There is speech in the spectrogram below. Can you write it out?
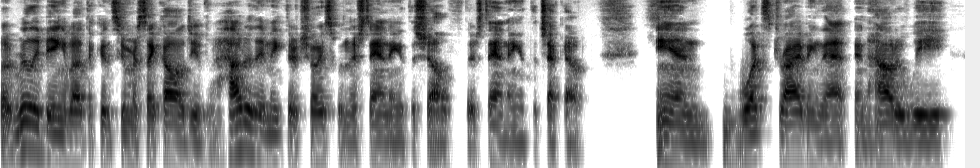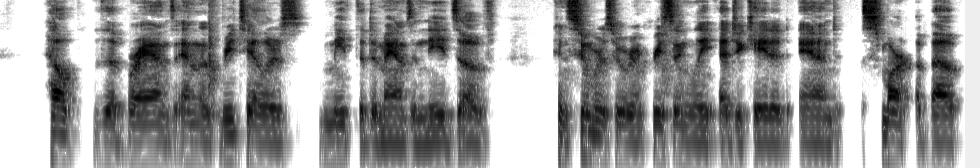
but really being about the consumer psychology of how do they make their choice when they're standing at the shelf, they're standing at the checkout, and what's driving that, and how do we help the brands and the retailers meet the demands and needs of consumers who are increasingly educated and smart about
